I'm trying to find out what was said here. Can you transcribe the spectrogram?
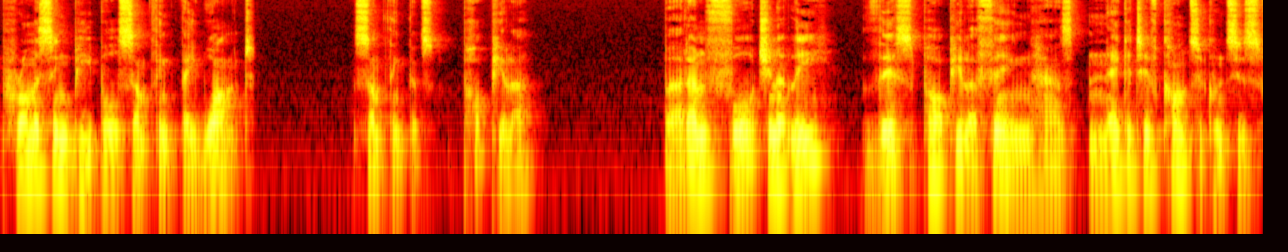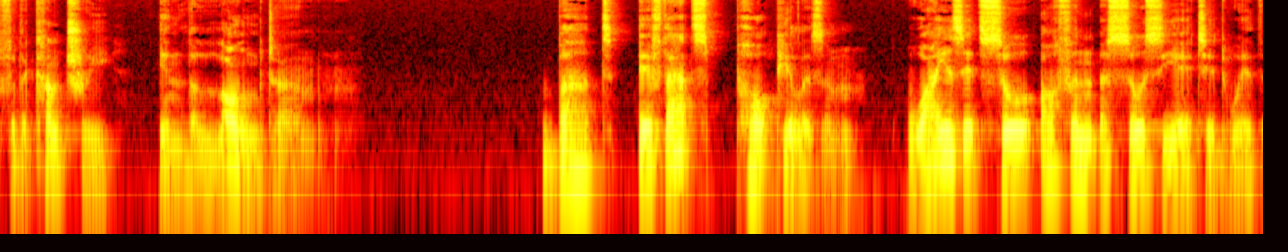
promising people something they want, something that's popular. But unfortunately, this popular thing has negative consequences for the country in the long term. But if that's populism, why is it so often associated with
